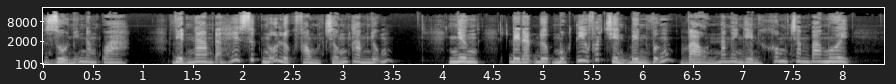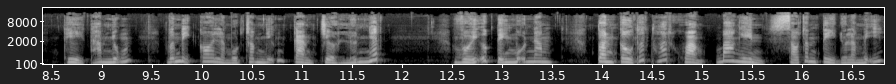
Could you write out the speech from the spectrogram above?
Dù những năm qua, Việt Nam đã hết sức nỗ lực phòng chống tham nhũng, nhưng để đạt được mục tiêu phát triển bền vững vào năm 2030 thì tham nhũng vẫn bị coi là một trong những cản trở lớn nhất. Với ước tính mỗi năm, toàn cầu thất thoát khoảng 3.600 tỷ đô la Mỹ.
